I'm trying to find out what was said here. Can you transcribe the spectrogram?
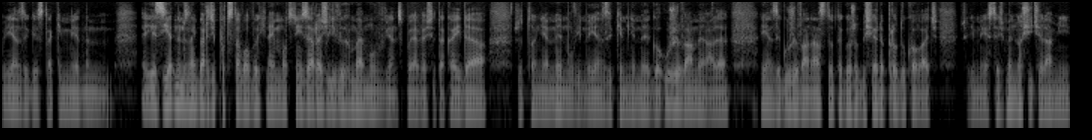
język jest takim jednym, jest jednym z najbardziej podstawowych i najmocniej zaraźliwych memów, więc pojawia się taka idea, że to nie my mówimy językiem, nie my go używamy, ale język używa nas do tego, żeby się reprodukować, czyli my jesteśmy nosicielami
